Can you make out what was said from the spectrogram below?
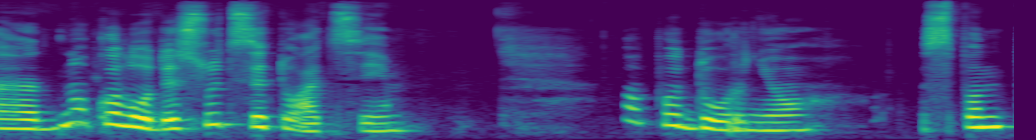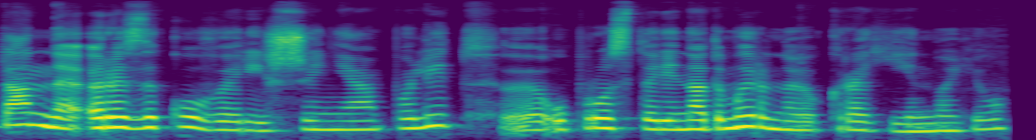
Дно колоди, суть ситуації. А По дурню. Спонтанне ризикове рішення, політ е, у просторі над мирною країною,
